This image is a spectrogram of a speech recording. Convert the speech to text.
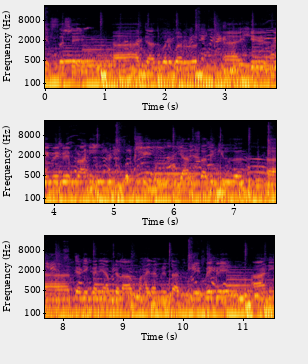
हे ससे त्याचबरोबर हे वेगवेगळे प्राणी आणि पक्षी यांचा देखील त्या ठिकाणी आपल्याला पाहायला मिळतात. वेगवेगळे आणि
